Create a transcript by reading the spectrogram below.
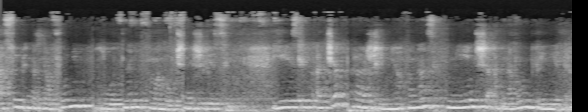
особенно на фоне плотной молочной железы. Если очаг поражения у нас меньше 1 мм,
